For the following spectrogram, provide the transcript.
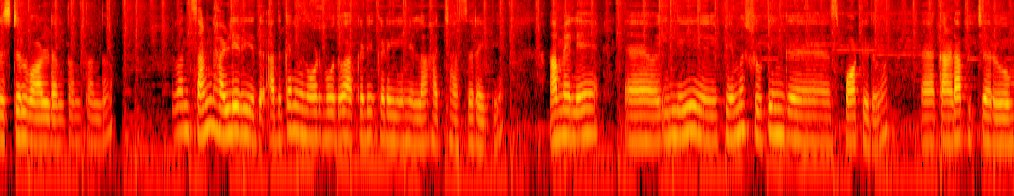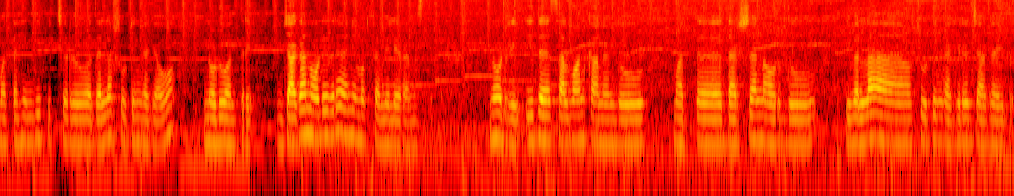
ಕ್ರಿಸ್ಟಲ್ ವಾಲ್ಡ್ ಅಂತಂತಂದು. ಒಂದು ಸಣ್ಣ ಹಳ್ಳಿ ರೀ ಇದು. ಅದಕ್ಕೆ ನೀವು ನೋಡ್ಬೋದು, ಆ ಕಡೆ ಈ ಕಡೆ ಏನಿಲ್ಲ, ಹಚ್ಚ ಹಸಿರೈತಿ ಆಮೇಲೆ ಇಲ್ಲಿ ಫೇಮಸ್ ಶೂಟಿಂಗ್ ಸ್ಪಾಟ್ ಇದು. ಕನ್ನಡ ಪಿಕ್ಚರು ಮತ್ತು ಹಿಂದಿ ಪಿಕ್ಚರು ಅದೆಲ್ಲ ಶೂಟಿಂಗ್ ಆಗ್ಯಾವು. ನೋಡುವಂತ್ರಿ ಜಾಗ ನೋಡಿದರೆ ನಿಮಗೆ ಫೆಮಿಲಿಯರ್ ಅನ್ನಿಸ್ತೈತಿ. ನೋಡಿರಿ, ಇದು ಸಲ್ಮಾನ್ ಖಾನಂದು, ಮತ್ತು ದರ್ಶನ್ ಅವ್ರದ್ದು ಇವೆಲ್ಲ ಶೂಟಿಂಗ್ ಆಗಿರೋ ಜಾಗ ಇದು.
